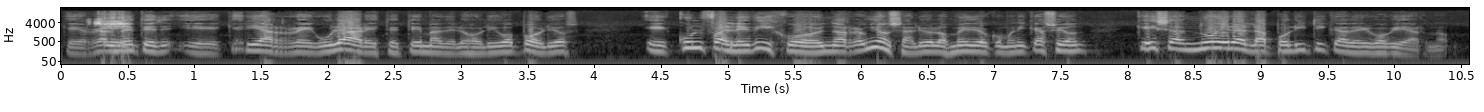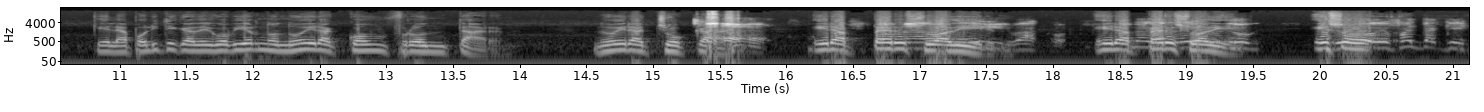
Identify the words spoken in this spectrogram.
que realmente eh, quería regular este tema de los oligopolios, eh, Culfa le dijo en una reunión, salió en los medios de comunicación, que esa no era la política del gobierno, que la política del gobierno no era confrontar, no era chocar, era persuadir, era persuadir. Eso, único que falta que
